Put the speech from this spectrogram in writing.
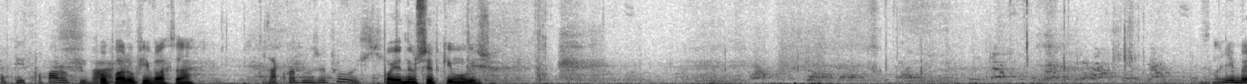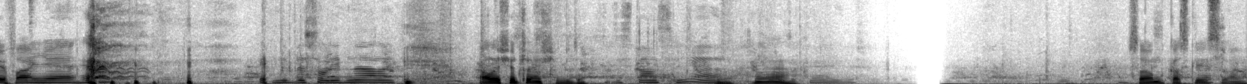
Po, pi- po paru piwach Po paru piwach, tak? zakład może pójść. Po jednym szybkim mówisz? No niby fajnie, Niby solidny, ale ale się częściej widzę. dystans nie. Nie. Są, kaski są,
